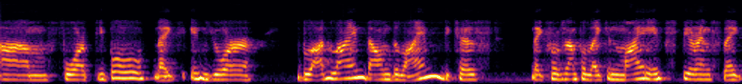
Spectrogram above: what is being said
um, for people like in your bloodline down the line because like for example like in my experience like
